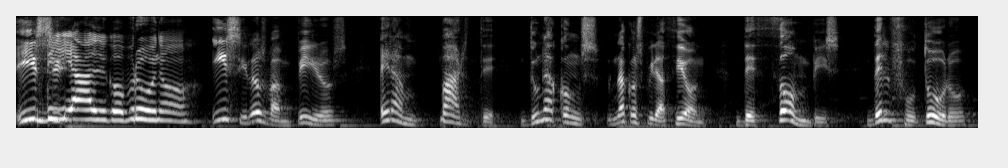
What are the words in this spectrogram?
¿Y si, Di algo, Bruno. ¿Y si los vampiros eran parte de una, cons- una conspiración de zombies del futuro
